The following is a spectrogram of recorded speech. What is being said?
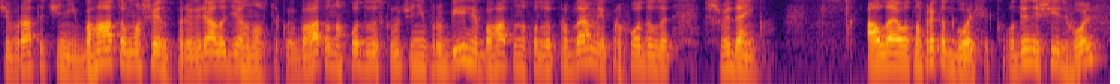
Чи брати, чи ні. Багато машин перевіряли діагностикою, багато знаходили скручені пробіги, багато знаходили проблеми і проходили швиденько. Але, от, наприклад, Гольфік. 1,6 Гольф,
